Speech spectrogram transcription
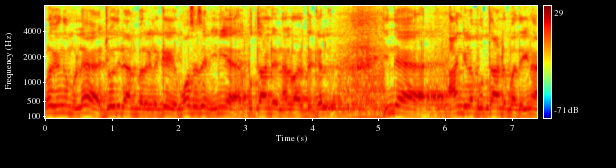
உலகெங்கும் உள்ள ஜோதிட அன்பர்களுக்கு மோசஸின் இனிய புத்தாண்டு நல்வாழ்த்துக்கள். இந்த ஆங்கில புத்தாண்டு பார்த்தீங்கன்னா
